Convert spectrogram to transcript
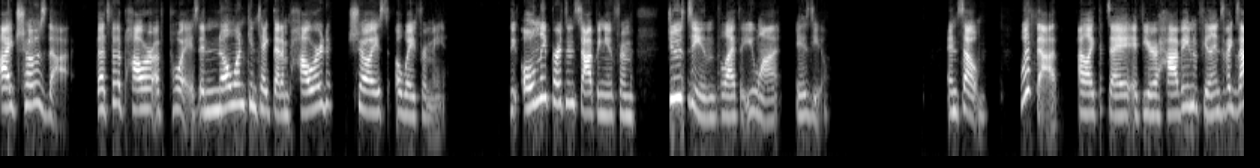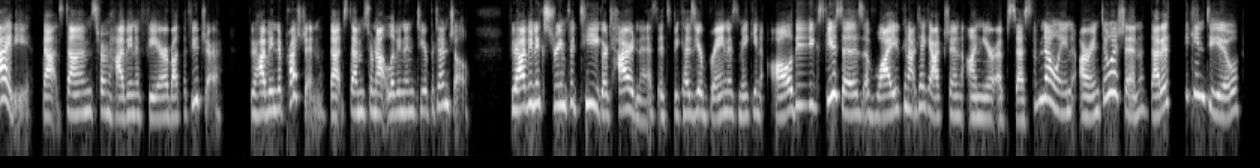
I chose that. That's the power of choice. And no one can take that empowered choice away from me. The only person stopping you from choosing the life that you want is you. And so, with that, I like to say if you're having feelings of anxiety, that stems from having a fear about the future. If you're having depression, that stems from not living into your potential. If you're having extreme fatigue or tiredness, it's because your brain is making all the excuses of why you cannot take action on your obsessive knowing or intuition that is speaking to you,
